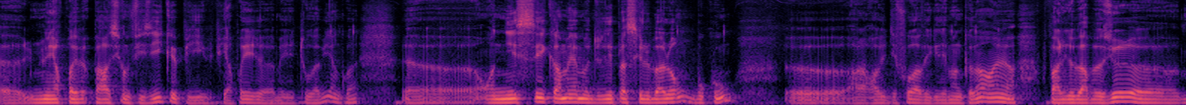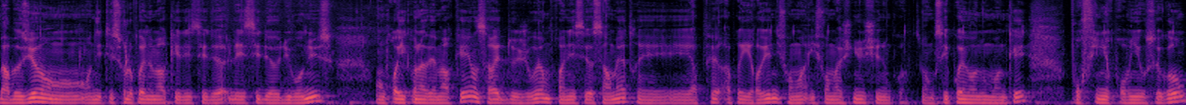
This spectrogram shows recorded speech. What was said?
Euh, une meilleure préparation physique, puis, puis après, euh, tout va bien. Euh, on essaie quand même de déplacer le ballon beaucoup. alors, des fois, avec des manquements. Hein. Vous parlez de Barbezieux. Barbezieux, on, était sur le point de marquer l'essai du bonus. On croyait qu'on avait marqué, on s'arrête de jouer, on prend un essai de 100 mètres et, après, après, ils reviennent, ils font, ils font match nul chez nous. Donc ces points vont nous manquer pour finir premier ou second.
